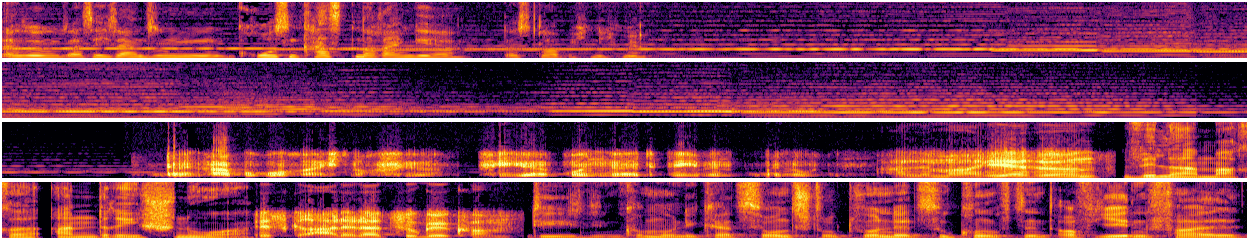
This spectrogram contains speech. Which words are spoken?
Also, dass ich dann so einen großen Kasten da reingehe, das glaube ich nicht mehr. Herhören. Villamacher André Schnur. Ist gerade dazugekommen. Die Kommunikationsstrukturen der Zukunft sind auf jeden Fall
